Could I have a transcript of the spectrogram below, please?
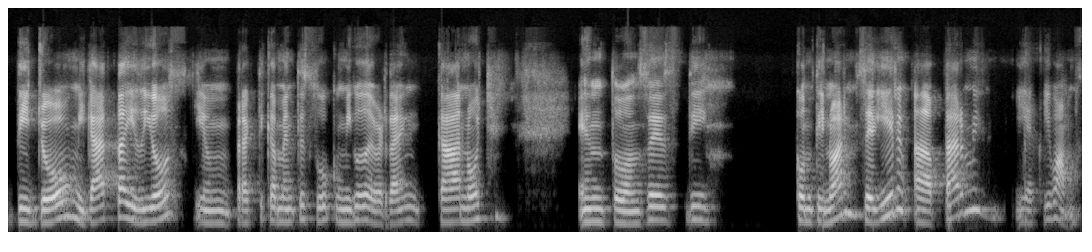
de yo, mi gata y Dios, quien prácticamente estuvo conmigo de verdad en cada noche. Entonces, di, continuar, seguir, adaptarme y aquí vamos.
